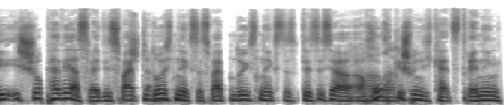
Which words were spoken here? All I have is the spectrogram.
die ist schon pervers, weil die swipen Stimmt. durchs nächste, swipen durchs nächste. Das ist ja, Ja, ein Hochgeschwindigkeitstraining.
